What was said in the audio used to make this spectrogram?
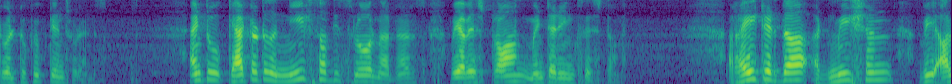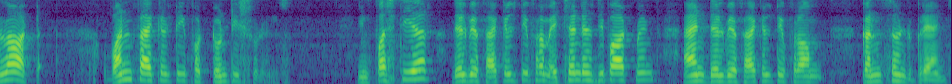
12 to 15 students. And to cater to the needs of the slow learners, we have a strong mentoring system. Right at the admission, we allot one faculty for 20 students. In first year, there will be a faculty from H&S department and there will be a faculty from concerned branch.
